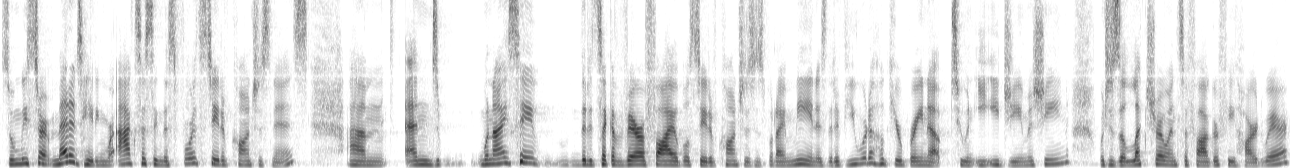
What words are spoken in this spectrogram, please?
So when we start meditating, we're accessing this fourth state of consciousness. Um, and when I say that it's like a verifiable state of consciousness, what I mean is that if you were to hook your brain up to an EEG machine, which is electroencephalography hardware,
